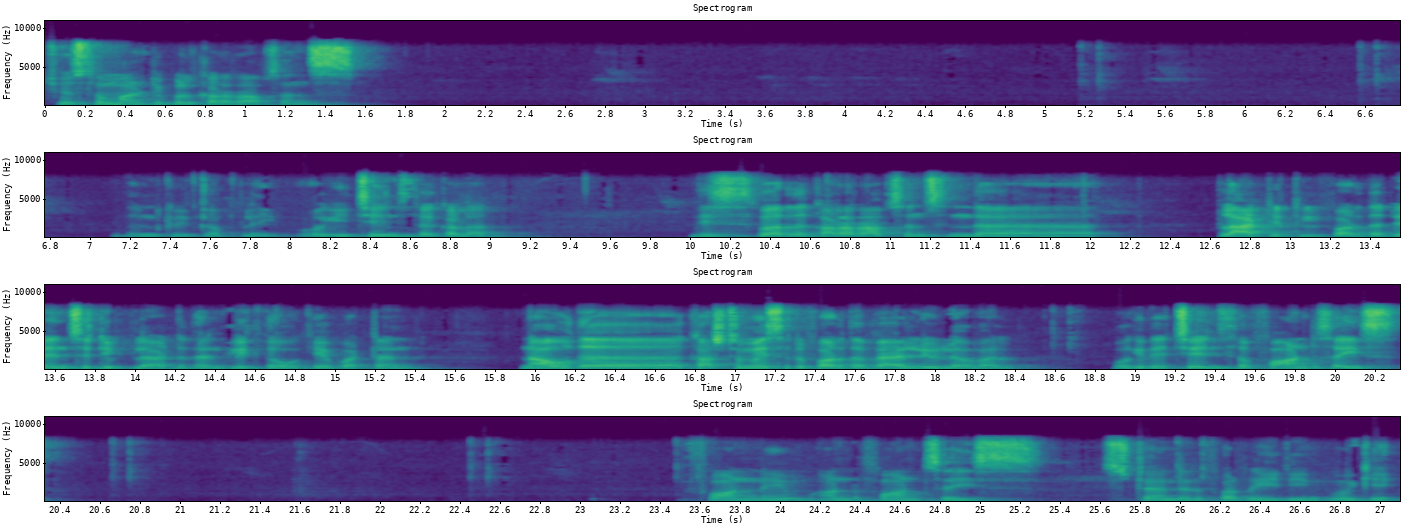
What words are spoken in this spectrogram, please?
Choose the multiple color options. Then click apply. Okay change the color. This is for the color options in the plot title for the density plot. Then click the ok button now the customized for the value level. Okay they change the font size. Font name and font size. Standard for reading. Okay.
